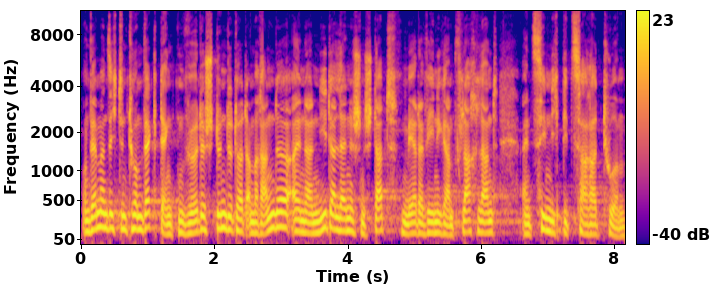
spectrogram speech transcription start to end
Und wenn man sich den Turm wegdenken würde, stünde dort am Rande einer niederländischen Stadt, mehr oder weniger am Flachland, ein ziemlich bizarrer Turm.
